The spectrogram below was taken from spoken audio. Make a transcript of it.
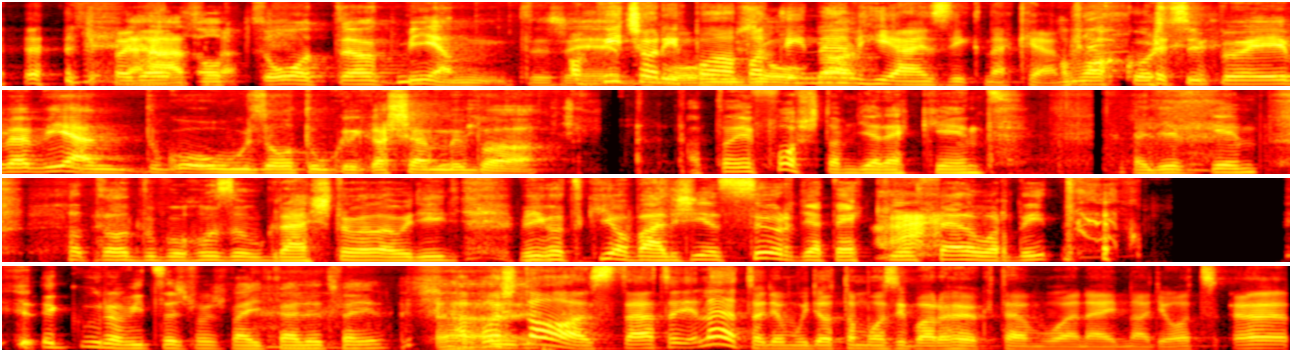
hogy hát ott, ott, ott milyen A Vicsori Palpatin nem hiányzik nekem. A makkos cipőjében milyen dugóhúzót ugrik a semmiből. Hát én fostam gyerekként egyébként. A dugó húzóugrástól, ahogy így még ott kiabál, és ilyen szörnyetekként felordít. De kurva vicces most már így felnőtt fején. Hát most az, tehát hogy lehet, hogy amúgy ott a moziban röhögtem volna egy nagyot. Ö,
